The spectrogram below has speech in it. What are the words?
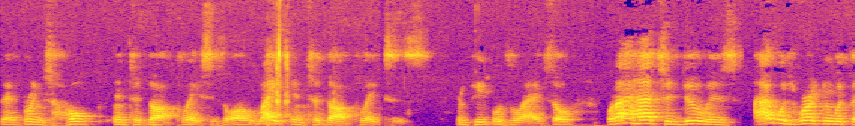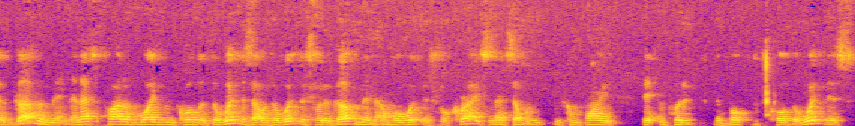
that brings hope into dark places or light into dark places in people's lives. So what I had to do is I was working with the government, and that's part of why we called it the witness. I was a witness for the government. I'm a witness for Christ, and that's how we, we combined it and put it the book called The Witness.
